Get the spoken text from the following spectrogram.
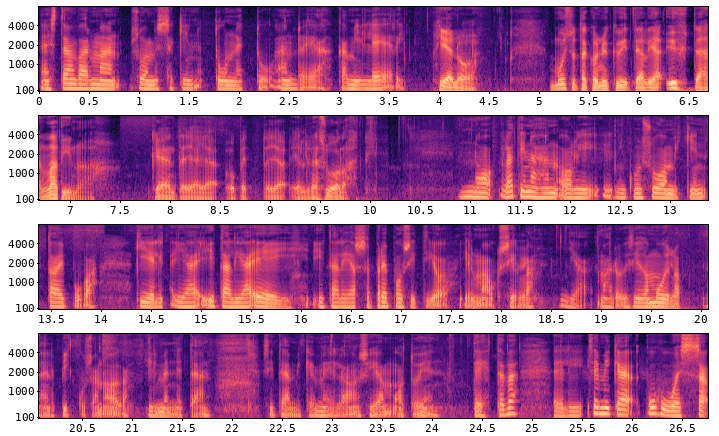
Näistä on varmaan Suomessakin tunnettu Andrea Camilleri. Hienoa. Muistuttako nyky-Italia yhtään latinaa? Kääntäjä ja opettaja Elina Suolahti. No latinahan oli niin kuin suomikin taipuva kieli ja Italia ei. Italiassa prepositioilmauksilla ja mahdollisilla muilla näillä pikkusanoilla ilmennetään sitä, mikä meillä on sijamuotojen tehtävä. Eli se, mikä puhuessa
